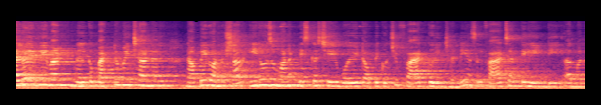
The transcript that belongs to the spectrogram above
Hello everyone welcome back to my channel నా పేరు అనుష. ఈరోజు మనం డిస్కస్ చేయబోయే టాపిక్ వచ్చి ఫ్యాట్ గురించి అండి అసలు ఫ్యాట్స్ అంటే ఏంటి? మన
